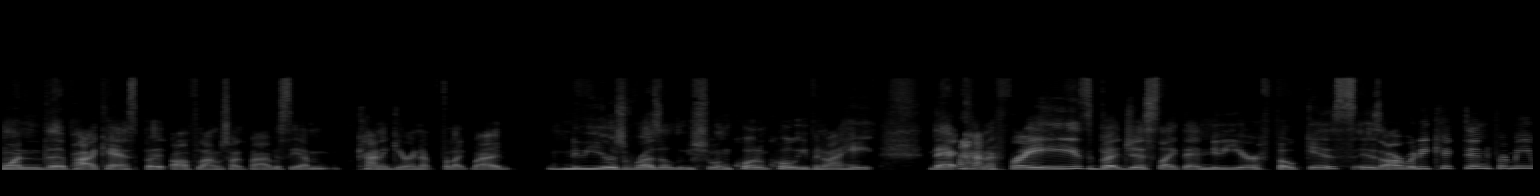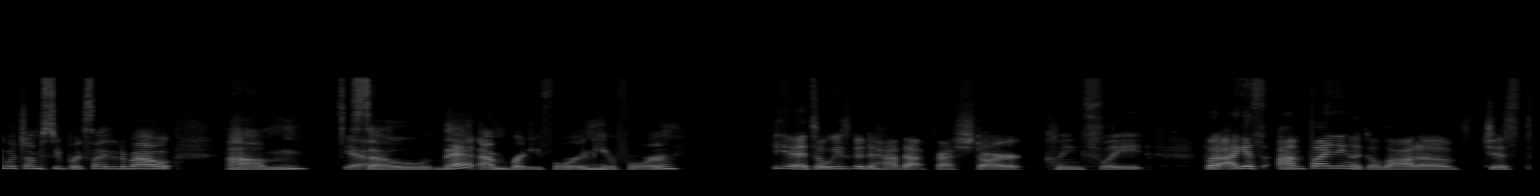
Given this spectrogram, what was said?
on the podcast, but offline we talked about obviously I'm kind of gearing up for like my New Year's resolution, quote unquote, even though I hate that kind of phrase, but just like that New Year focus is already kicked in for me, which I'm super excited about. Um, yeah. So that I'm ready for and here for. Yeah, it's always good to have that fresh start, clean slate. But I guess I'm finding like a lot of just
